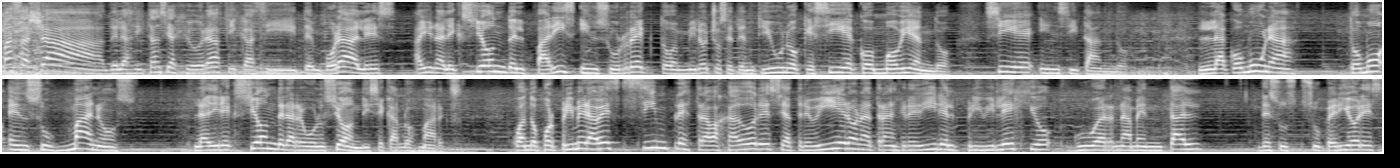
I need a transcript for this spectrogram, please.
Más allá de las distancias geográficas y temporales, hay una lección del París insurrecto en 1871 que sigue conmoviendo, sigue incitando. La comuna tomó en sus manos la dirección de la revolución, dice Carlos Marx, cuando por primera vez simples trabajadores se atrevieron a transgredir el privilegio gubernamental de sus superiores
